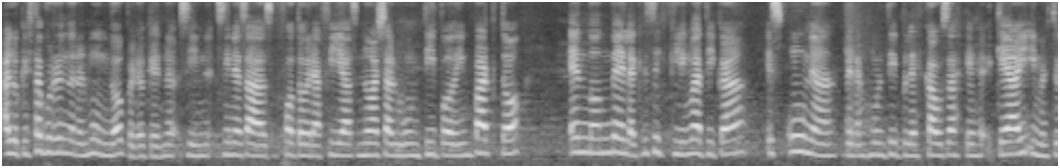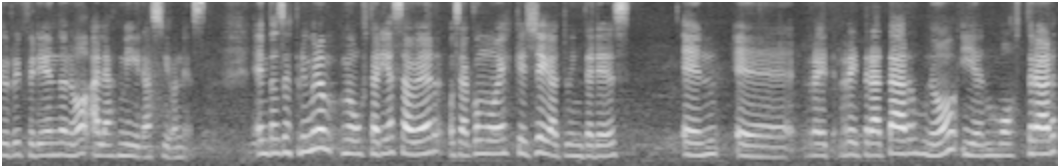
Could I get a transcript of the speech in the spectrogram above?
a lo que está ocurriendo en el mundo, pero que sin, esas fotografías no haya algún tipo de impacto, en donde la crisis climática es una de las múltiples causas que, hay y me estoy refiriendo ¿no? a las migraciones. Entonces, primero me gustaría saber, o sea, cómo es que llega tu interés en eh, re retratar ¿no? y en mostrar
